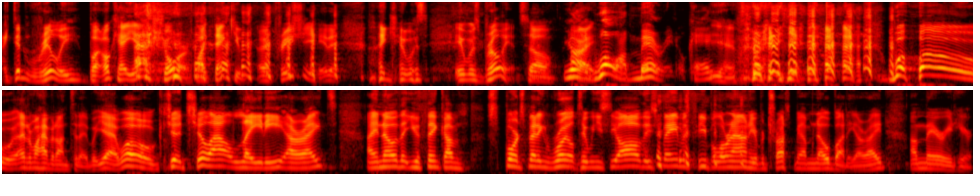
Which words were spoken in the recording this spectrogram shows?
I didn't really, but okay, yeah, sure. like, thank you, I appreciate it. Like, it was, it was brilliant. So, You're all like, right. whoa, I'm married, okay? Yeah. right, yeah. whoa, whoa. I don't have it on today, but yeah, whoa. Ch- chill out, lady. All right. I know that you think I'm sports betting royalty when you see all these famous people around here, but trust me, I'm nobody. All right. I'm married here.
